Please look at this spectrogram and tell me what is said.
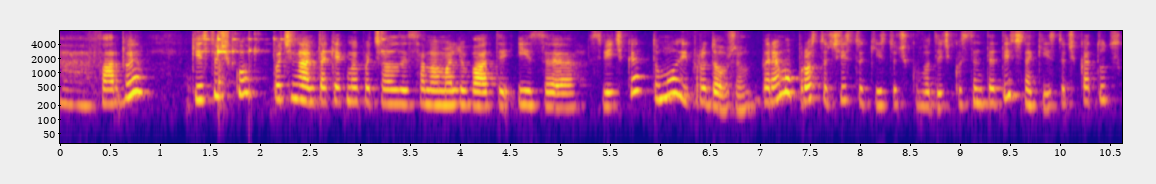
е, фарби, кісточку. Починаємо так, як ми почали саме малювати із е, свічки, тому і продовжуємо. Беремо просто чисту кісточку, водичку. Синтетична кісточка, тут з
